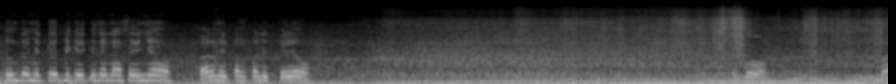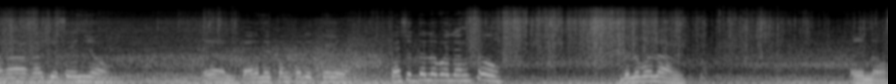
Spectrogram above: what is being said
Itong damit ko, bigay ko na lang sa inyo para may pangpalit kayo. Ito. Baka kasya sa inyo. Ayan, para may pangpalit kayo. Kaso dalawa lang to. Dalawa lang. Ayun o.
